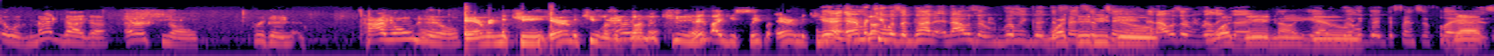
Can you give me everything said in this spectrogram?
It was Matt Geiger, Eric Snow, freaking Tyrone Hill, Aaron McKie. Aaron McKie was a Aaron gunner. McKie. Everybody be sleeping. Aaron McKie. yeah, was a Aaron McKie was a gunner, and that was a really good What defensive did he team, do? and that was a really What good. did no, he he had do really good defensive players. That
